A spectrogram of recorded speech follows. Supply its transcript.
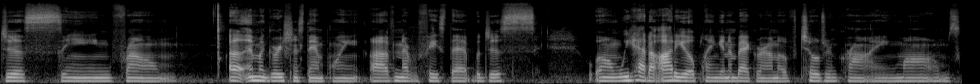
just seeing from an immigration standpoint, I've never faced that, but just um, we had an audio playing in the background of children crying, moms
